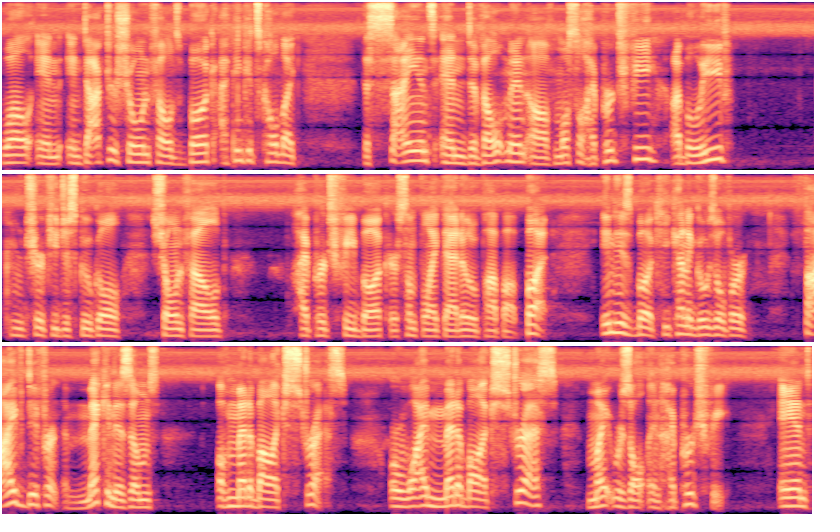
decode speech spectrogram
Well, in, in Dr. Schoenfeld's book, I think it's called like The Science and Development of Muscle Hypertrophy, I believe. I'm sure if you just Google Schoenfeld hypertrophy book or something like that, it'll pop up. But in his book, he kind of goes over five different mechanisms of metabolic stress or why metabolic stress might result in hypertrophy. And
